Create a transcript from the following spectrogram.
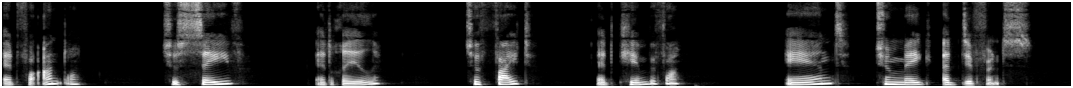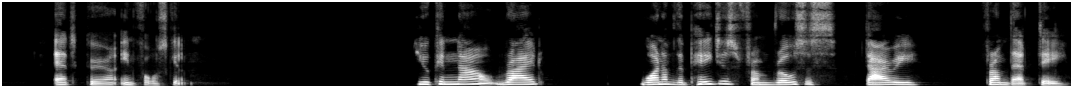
at forandre, to save, at redde, to fight, at kæmpe for, and to make a difference. At gøre en forskel. You can now write one of the pages from Rose's diary from that day.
